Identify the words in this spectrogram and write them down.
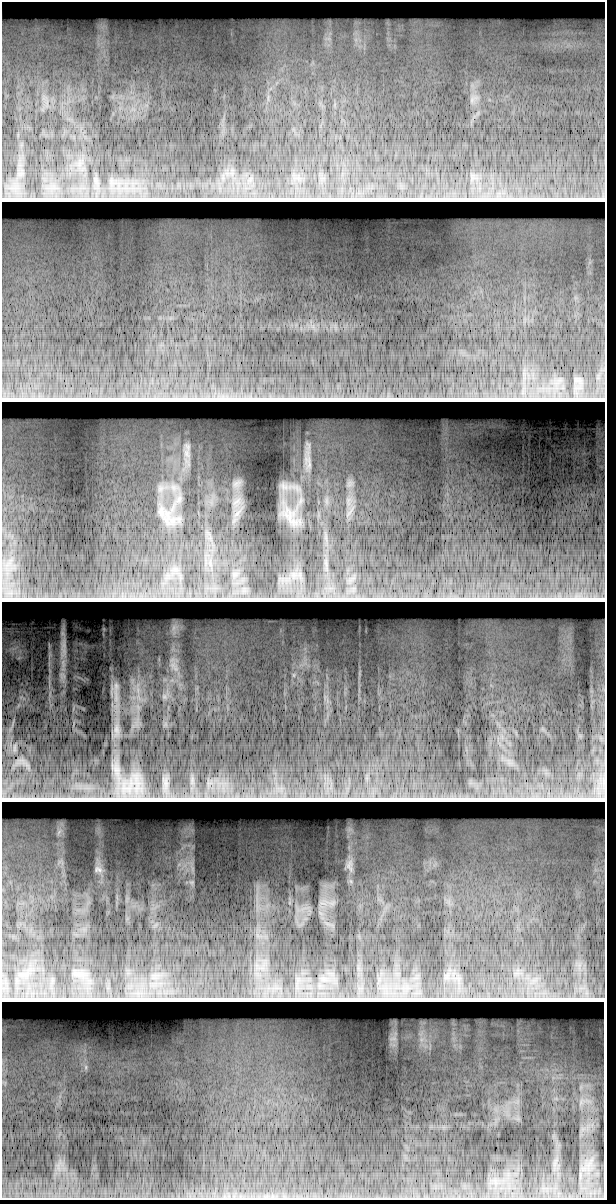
能， knocking out of the ravage, so it's 小 okay. 心击 Okay, move these out. Beer as comfy. Beer as comfy. I moved this for the infantry control. Move out as far as you can, guys. Um, can we get something on this? So, barrier, nice. So we're gonna knock back.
